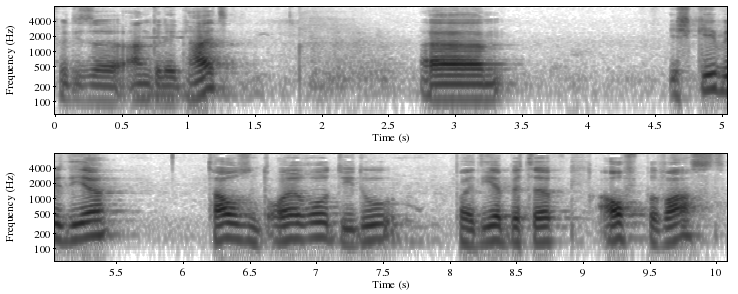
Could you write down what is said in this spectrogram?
für diese Angelegenheit. Ähm, ich gebe dir 1000 Euro, die du bei dir bitte aufbewahrst,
